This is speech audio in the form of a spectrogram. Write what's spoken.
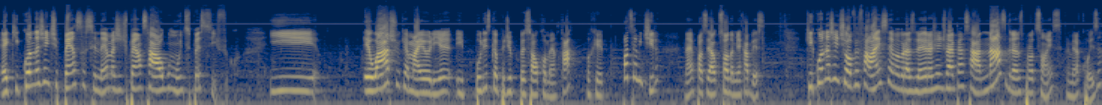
É que quando a gente pensa cinema, a gente pensa algo muito específico. E eu acho que a maioria, e por isso que eu pedi pro pessoal comentar, porque pode ser mentira, né? Pode ser algo só da minha cabeça. Que quando a gente ouve falar em cinema brasileiro, a gente vai pensar nas grandes produções, primeira coisa.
